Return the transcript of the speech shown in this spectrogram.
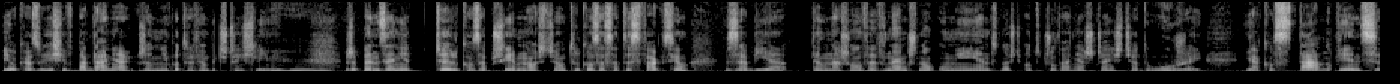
I okazuje się w badaniach, że oni nie potrafią być szczęśliwi Mhm. że pędzenie tylko za przyjemnością, tylko za satysfakcją zabija tę naszą wewnętrzną umiejętność odczuwania szczęścia dłużej, jako stanu. Więc y,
